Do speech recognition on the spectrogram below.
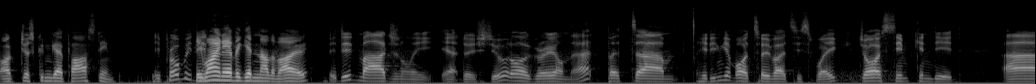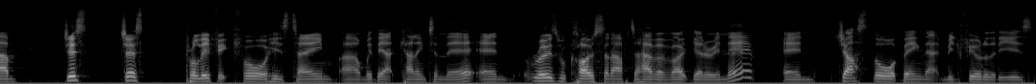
I, I just couldn't go past him. He probably He won't ever get another vote. He did marginally outdo Stewart. I agree on that, but um, he didn't get my two votes this week. Jy Simpkin did. Um, just just prolific for his team um, without Cunnington there, and Roos were close enough to have a vote getter in there, and just thought being that midfielder that he is,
